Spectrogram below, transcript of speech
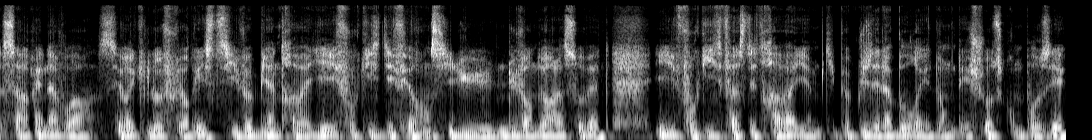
Ça n'a rien à voir. C'est vrai que le fleuriste, s'il veut bien travailler, il faut qu'il se différencie du, du, vendeur à la sauvette. Il faut qu'il fasse des travaux un petit peu plus élaborés, donc des choses composées.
